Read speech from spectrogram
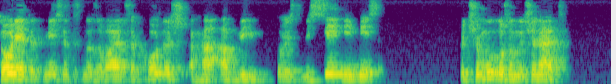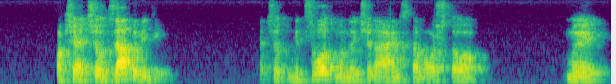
Торе этот месяц называется Ходыш Гаавив, то есть весенний месяц. Почему нужно начинать? Вообще отчет заповедей, отчет мецвод мы начинаем с того, что мы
